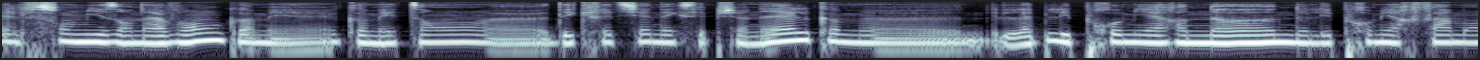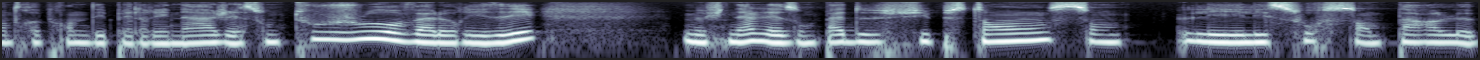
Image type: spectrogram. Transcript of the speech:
elles sont mises en avant comme, euh, étant euh, des chrétiennes exceptionnelles, comme euh, les premières nonnes, les premières femmes à entreprendre des pèlerinages. Elles sont toujours valorisées, mais au final, elles n'ont pas de substance. les sources en parlent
